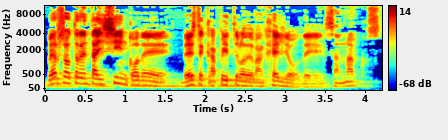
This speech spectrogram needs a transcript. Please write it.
Verso 35 de, de este capítulo de Evangelio de San Marcos.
